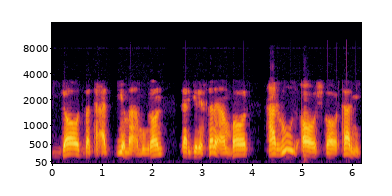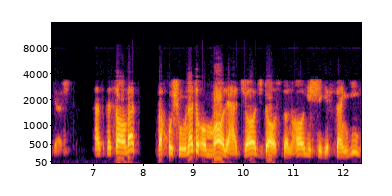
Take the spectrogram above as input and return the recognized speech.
بیداد و تعدی معموران در گرفتن انبار هر روز آشکارتر میگشت. از قصاوت و خشونت عمال حجاج داستانهای شگفتانگیز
